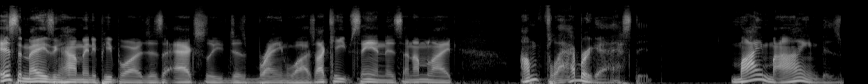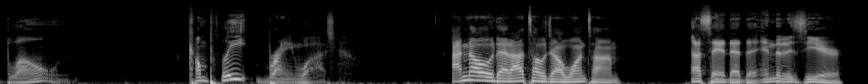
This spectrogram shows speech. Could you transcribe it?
it's amazing how many people are just actually just brainwashed. I keep seeing this and I'm like, I'm flabbergasted. My mind is blown. Complete brainwash. I know that I told y'all one time, I said that the end of this year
